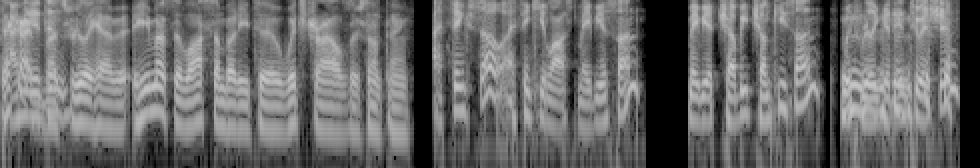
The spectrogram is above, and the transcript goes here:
That I guy mean, must really have it. He must have lost somebody to witch trials or something. I think so. I think he lost maybe a son, maybe a chubby, chunky son with really good intuition.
